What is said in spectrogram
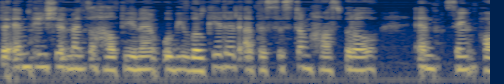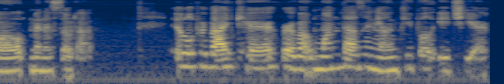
The inpatient mental health unit will be located at the System Hospital in St. Paul, Minnesota. It will provide care for about 1,000 young people each year.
